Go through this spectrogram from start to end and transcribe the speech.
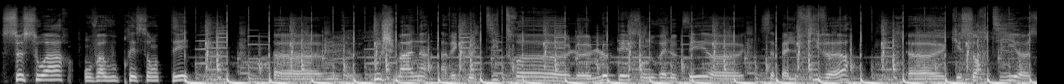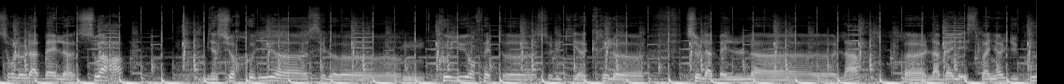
ce soir, on va vous présenter euh, Pushman avec le titre, euh, le l'EP, son nouvel EP euh, qui s'appelle Fever, qui est sorti sur le label Soara. Bien sûr, connu, c'est le connu en fait, celui qui a créé ce label là, label espagnol du coup,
